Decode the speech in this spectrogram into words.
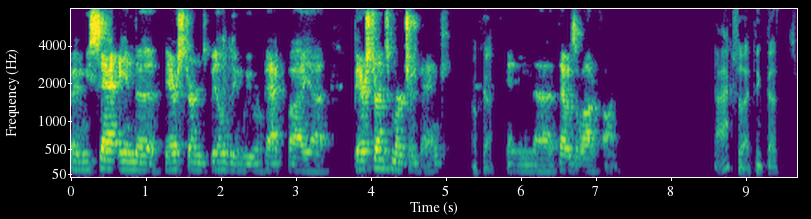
and we sat in the Bear Stearns building. We were backed by uh, Bear Stearns Merchant Bank. Okay. And uh, that was a lot of fun. Actually, I think that's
